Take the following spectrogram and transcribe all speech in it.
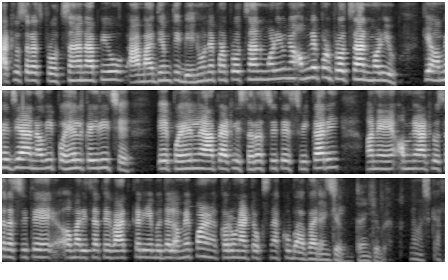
આટલું સરસ પ્રોત્સાહન આપ્યું. આ માધ્યમથી બહેનોને પણ પ્રોત્સાહન મળ્યું ને અમને પણ પ્રોત્સાહન મળ્યું કે અમે જે આ નવી પહેલ કરી છે એ પહેલને આપે આટલી સરસ રીતે સ્વીકારી અને અમને આટલું સરસ રીતે અમારી સાથે વાત કરી એ બદલ અમે પણ કરુણા ટોક્સના ખૂબ આભાર થેન્ક યુ થેન્ક યુ નમસ્કાર.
